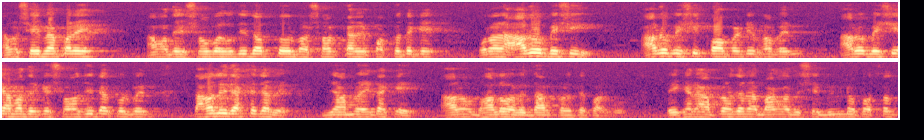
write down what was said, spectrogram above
এবং সেই ব্যাপারে আমাদের সমবায় অধিদপ্তর বা সরকারের পক্ষ থেকে ওনারা আরও বেশি আরও বেশি কোঅপারেটিভ হবেন। আরও বেশি আমাদেরকে সহযোগিতা করবেন তাহলে দেখা যাবে যে আমরা এটাকে আরও ভালোভাবে দাঁড় করাতে পারব। এখানে আপনারা যারা বাংলাদেশের বিভিন্ন প্রত্যন্ত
